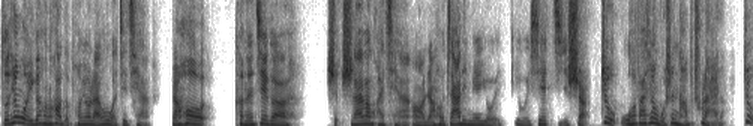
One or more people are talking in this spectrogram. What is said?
昨天我一个很好的朋友来问我借钱。然后可能借个十十来万块钱啊，然后家里面有有一些急事儿，就我发现我是拿不出来的。就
